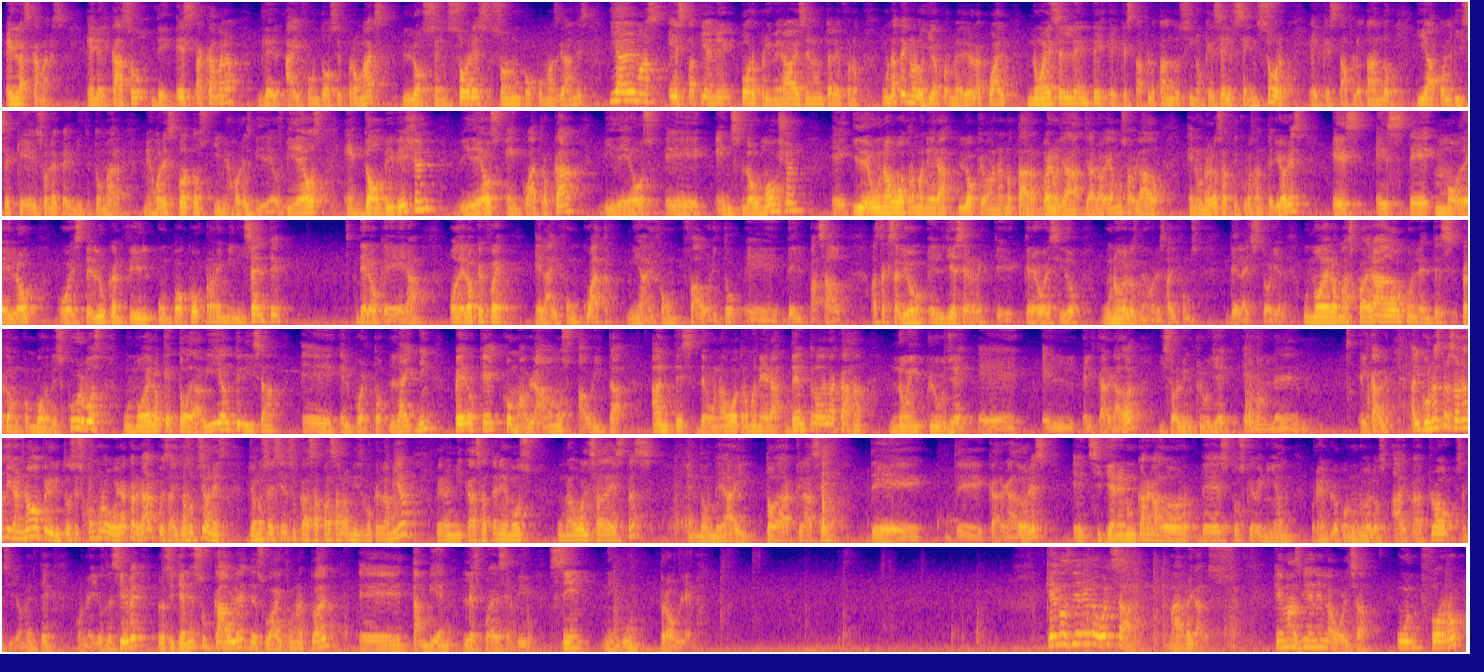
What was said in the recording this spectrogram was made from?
en las cámaras. En el caso de esta cámara del iPhone 12 Pro Max, los sensores son un poco más grandes y además esta tiene por primera vez en un teléfono una tecnología por medio de la cual no es el lente el que está flotando, sino que es el sensor el que está flotando y Apple dice que eso le permite tomar mejores fotos y mejores videos. Videos en Dolby Vision, videos en 4K, videos eh, en slow motion eh, y de una u otra manera lo que van a notar, bueno ya, ya lo habíamos hablado en uno de los artículos anteriores, es este modelo o este look and feel un poco reminiscente de lo que era o de lo que fue el iPhone 4, mi iPhone favorito eh, del pasado, hasta que salió el 10R, que creo ha sido uno de los mejores iPhones de la historia. Un modelo más cuadrado, con lentes, perdón, con bordes curvos, un modelo que todavía utiliza eh, el puerto Lightning, pero que como hablábamos ahorita antes, de una u otra manera, dentro de la caja no incluye eh, el, cargador y solo incluye el, eh, el, cable. Algunas personas dirán, no, pero entonces ¿cómo lo voy a cargar? Pues hay dos opciones. Yo no sé si en su casa pasa lo mismo que en la mía, pero en mi casa tenemos una bolsa de estas en donde hay toda clase de, cargadores. Eh, si tienen un cargador de estos que venían, por ejemplo, con uno de los iPad Pro, sencillamente con ellos les sirve. Pero si tienen su cable de su iPhone actual, eh, también les puede servir sin ningún problema. ¿Qué más viene en la bolsa? Más regalos. ¿Qué más viene en la bolsa? Un forro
